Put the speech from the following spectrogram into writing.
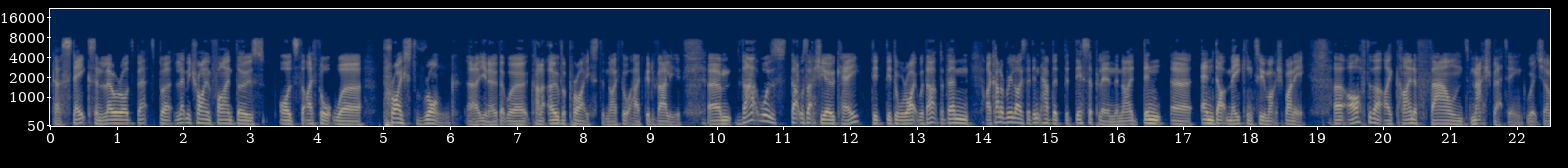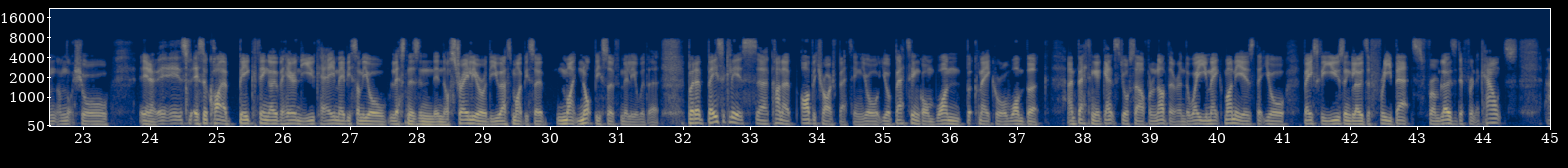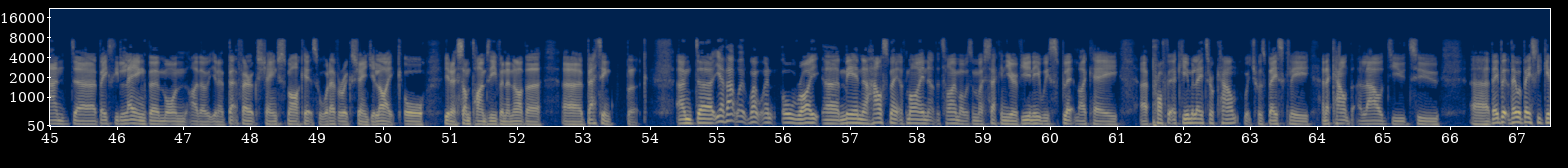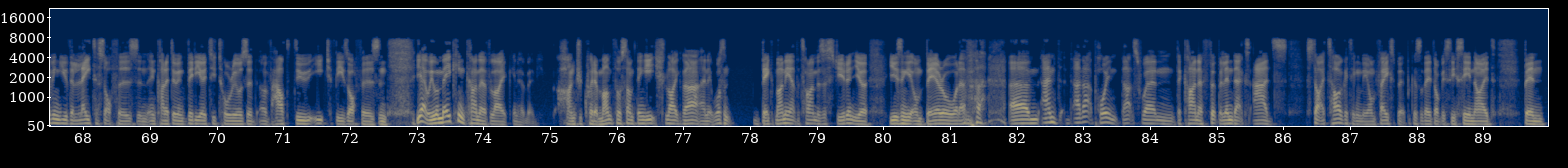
uh, stakes and lower odds bets, but let me try and find those odds that I thought were priced wrong, uh, you know, that were kind of overpriced and I thought had good value. Um, that was that was actually okay. Did did all right with that, but then I kind of realized I didn't have the, the discipline and I didn't uh, end up making too much money. Uh, after that, I kind of found match betting, which I'm I'm not sure you know, it's it's a quite a big thing over here in the UK. Maybe some of your listeners in, in Australia or the US might be so might not be so familiar with it. But it, basically, it's uh, kind of arbitrage betting. You're you're betting on one bookmaker or one book and betting against yourself on another. And the way you make money is that you're basically using loads of free bets from loads of different accounts and uh, basically laying them on either you know Betfair exchange, markets or whatever exchange you like, or you know sometimes even another uh, betting book. And uh, yeah, that went, went, went all right. Uh, me and a housemate of mine at the time, I was in my second year of uni, we split like a, a profit accumulator account, which was basically an account that allowed you to. Uh, they they were basically giving you the latest offers and, and kind of doing video tutorials of, of how to do each of these offers. And yeah, we were making kind of like you know maybe hundred quid a month or something each like that, and it wasn't big money at the time as a student. You're using it on beer or whatever. Um, and at that point, that's when the kind of Football Index ads started targeting me on Facebook because they'd obviously seen I'd been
